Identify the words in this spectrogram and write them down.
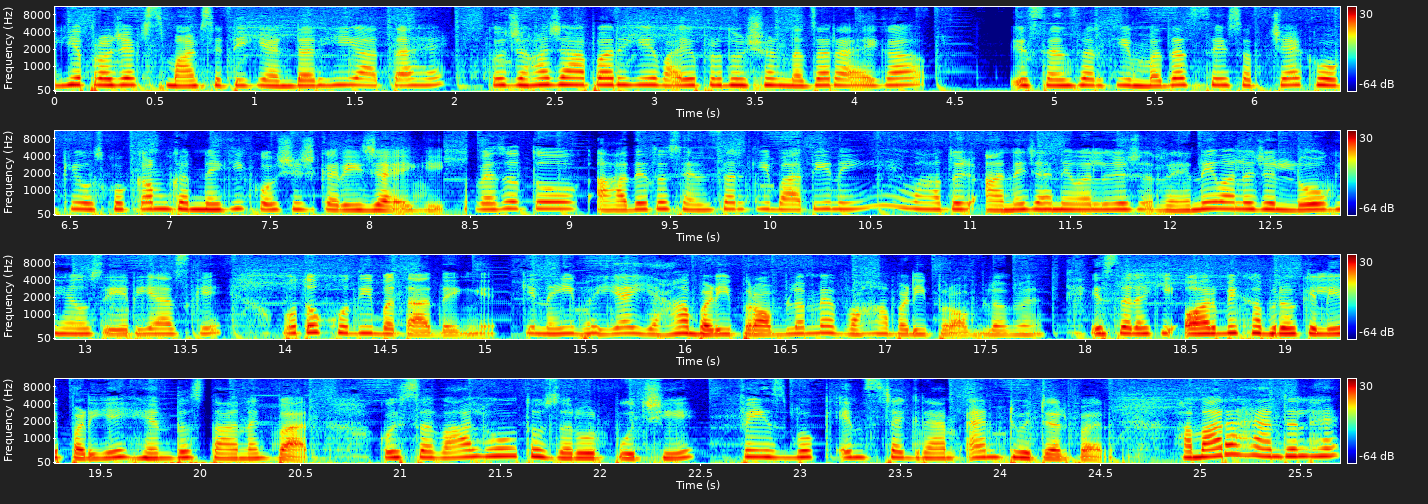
ये प्रोजेक्ट स्मार्ट सिटी के अंडर ही आता है। तो जहाँ जहाँ पर ये वायु प्रदूषण नज़र आएगा इस सेंसर की मदद से सब चेक होके उसको कम करने की कोशिश करी जाएगी। वैसे तो आधे तो सेंसर की बात ही नहीं है, वहाँ तो आने जाने वाले जो रहने वाले जो लोग हैं उस एरियाज़ के, वो तो खुद ही बता देंगे कि नहीं भैया, यहाँ बड़ी प्रॉब्लम है, वहाँ बड़ी प्रॉब्लम है। इस तरह की और भी खबरों के लिए पढ़िए हिंदुस्तान अखबार। कोई सवाल हो तो ज़रूर पूछिए फेसबुक इंस्टाग्राम एंड ट्विटर पर। हमारा हैंडल है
